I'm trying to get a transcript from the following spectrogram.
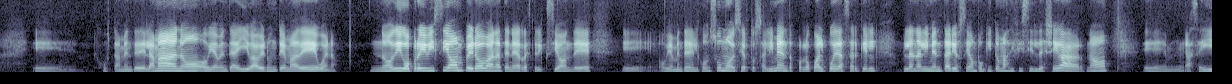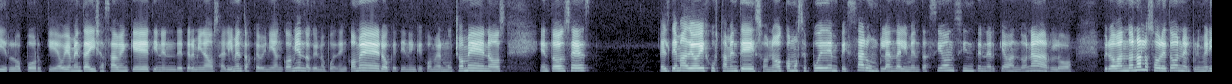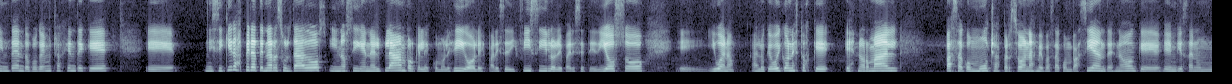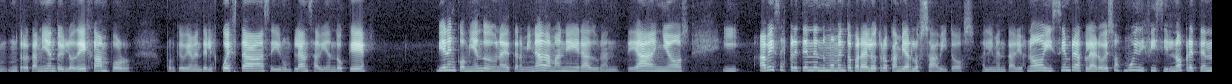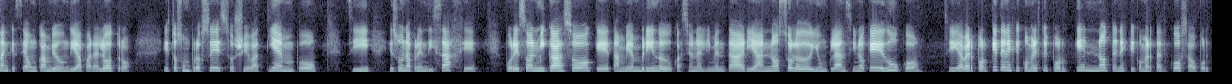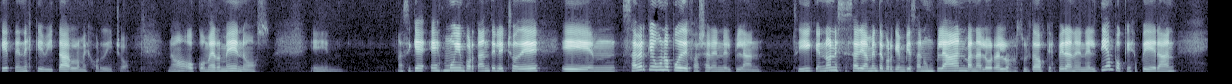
justamente de la mano. Obviamente ahí va a haber un tema de, bueno, no digo prohibición, pero van a tener restricción de, eh, obviamente, en el consumo de ciertos alimentos, por lo cual puede hacer que el plan alimentario sea un poquito más difícil de llegar, ¿no? Eh, a seguirlo, porque obviamente ahí ya saben que tienen determinados alimentos que venían comiendo que no pueden comer o que tienen que comer mucho menos. Entonces, el tema de hoy es justamente eso, ¿no? Cómo se puede empezar un plan de alimentación sin tener que abandonarlo. Pero abandonarlo sobre todo en el primer intento, porque hay mucha gente que eh, ni siquiera espera tener resultados y no siguen el plan porque, les, como les digo, les parece difícil o les parece tedioso. Eh, y bueno, a lo que voy con esto es que es normal, pasa con muchas personas, me pasa con pacientes, ¿no? Que empiezan un tratamiento y lo dejan por porque obviamente les cuesta seguir un plan sabiendo que vienen comiendo de una determinada manera durante años y a veces pretenden de un momento para el otro cambiar los hábitos alimentarios, ¿no? Y siempre aclaro, eso es muy difícil, no pretendan que sea un cambio de un día para el otro. Esto es un proceso, lleva tiempo, ¿sí? Es un aprendizaje. Por eso en mi caso, que también brindo educación alimentaria, no solo doy un plan, sino que educo, a ver, ¿por qué tenés que comer esto y por qué no tenés que comer tal cosa? O por qué tenés que evitarlo, mejor dicho, ¿no? O comer menos. Em, así que es muy importante el hecho de em, saber que uno puede fallar en el plan, ¿sí? Que no necesariamente porque empiezan un plan van a lograr los resultados que esperan en el tiempo que esperan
